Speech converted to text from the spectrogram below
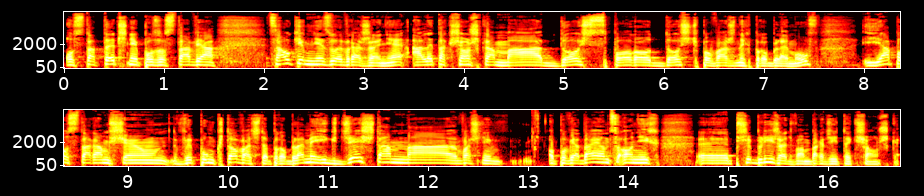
ostatecznie pozostawia całkiem niezłe wrażenie, ale ta książka ma dość sporo, dość poważnych problemów i ja postaram się wypunktować te problemy i gdzieś tam na właśnie opowiadając o nich e, przybliżać wam bardziej tę książkę.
